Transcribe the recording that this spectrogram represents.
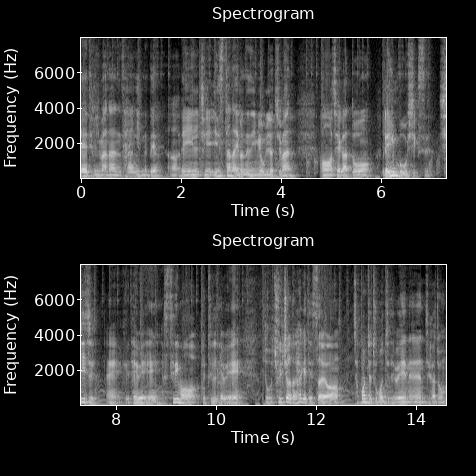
해 드릴 만한 사항이 있는데요. 어, 내일 제 인스타나 이런 데는 이미 올렸지만 어, 제가 또 레인보우 식스 시즈 예, 그 대회에 스트리머 배틀 대회에 또 출전을 하게 됐어요. 첫 번째 두 번째 대회에는 제가 좀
